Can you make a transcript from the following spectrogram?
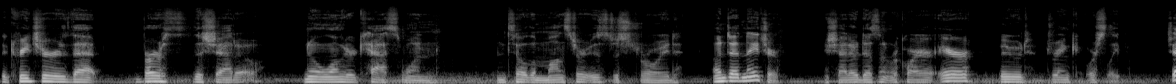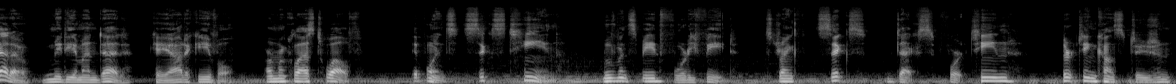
the creature that birth the shadow no longer casts one until the monster is destroyed. Undead nature. A shadow doesn't require air, food, drink, or sleep. Shadow, medium undead, chaotic evil. Armor class 12. Hit points 16. Movement speed 40 feet. Strength 6. Dex 14. 13 constitution.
